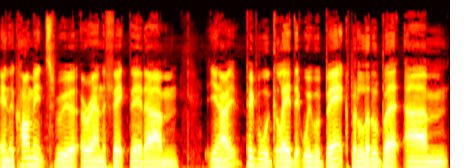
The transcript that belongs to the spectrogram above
And the comments were around the fact that, um, you know, people were glad that we were back, but a little bit um,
